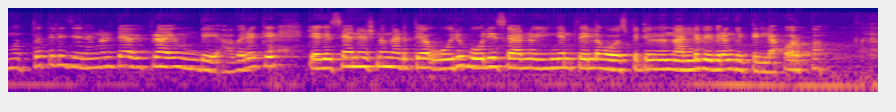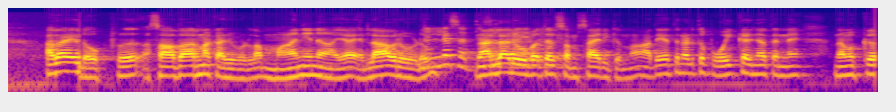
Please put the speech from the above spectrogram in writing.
മൊത്തത്തിൽ ജനങ്ങളുടെ അഭിപ്രായം ഉണ്ട്. അവരൊക്കെ രഹസ്യാന്വേഷണം നടത്തിയ ഒരു പോലീസുകാരനും ഇങ്ങനത്തെയുള്ള ഹോസ്പിറ്റലിൽ നിന്ന് നല്ല വിവരം കിട്ടില്ല. ഉറപ്പാ. അതായത് ഡോക്ടർ അസാധാരണ കഴിവുള്ള മാന്യനായ എല്ലാവരോടും നല്ല രൂപത്തിൽ സംസാരിക്കുന്ന അദ്ദേഹത്തിന്റെ അടുത്ത് പോയി കഴിഞ്ഞാൽ തന്നെ നമുക്ക്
